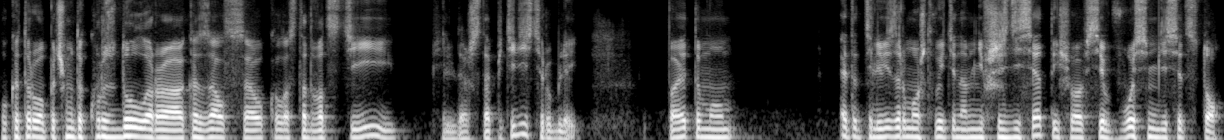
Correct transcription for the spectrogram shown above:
у которого почему-то курс доллара оказался около 120 или даже 150 рублей. Поэтому этот телевизор может выйти нам не в 60 тысяч, а все в 80-100.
